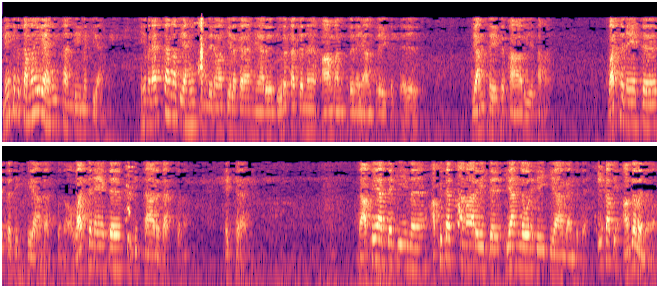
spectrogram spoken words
මේකට තමයි අහිංසන් දීම කියන්නේ. එහෙම නැත්නම් අපි අහිංසන් දෙනවා කියලා කරන්නේ අර දුරකථන ආමන්ත්‍රණ යන්ත්‍රයකට යන්ත්‍රයක කාර්යය තමයි. වචනයක ප්‍රතික්‍රියා දක්වනවා. වචනයක ප්‍රතිචාර දක්වනවා. එච්චරයි. අපේ අත්දැකීම අපිට සමහර විට කියන්න ඕන දෙයි කියා ගන්න බෑ. ඒක අපි අඟවනවා.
